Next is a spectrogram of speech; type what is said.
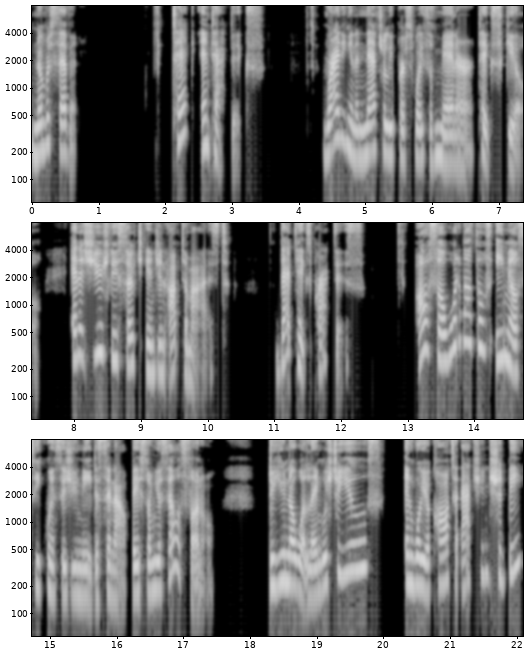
Number seven, tech and tactics. Writing in a naturally persuasive manner takes skill, and it's usually search engine optimized. That takes practice. Also, what about those email sequences you need to send out based on your sales funnel? Do you know what language to use and where your call to action should be?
